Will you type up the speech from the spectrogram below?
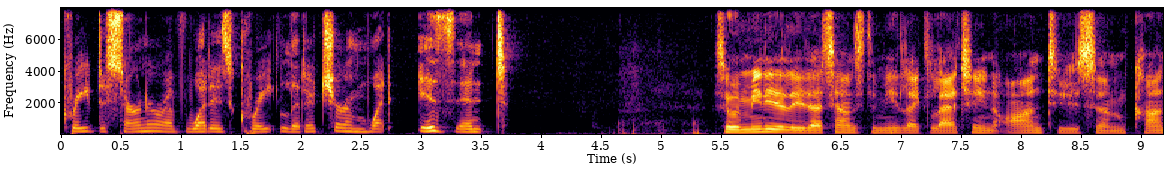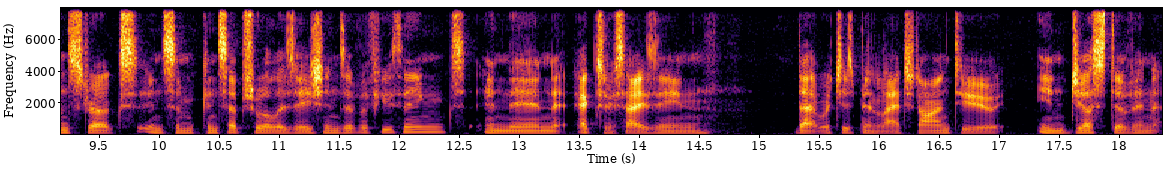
great discerner of what is great literature and what isn't. So, immediately, that sounds to me like latching onto some constructs and some conceptualizations of a few things, and then exercising that which has been latched onto in just of an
